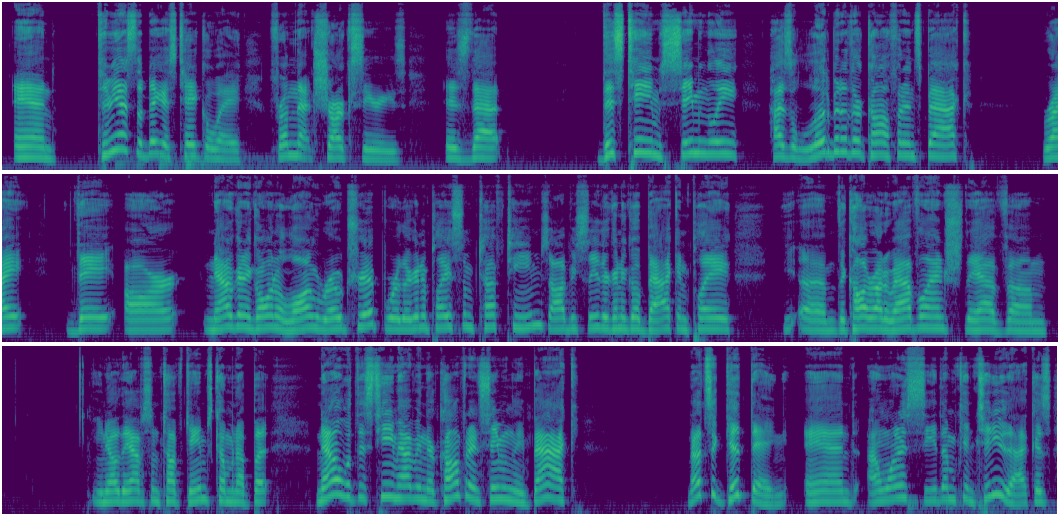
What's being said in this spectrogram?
And to me that's the biggest takeaway from that Shark series is that this team seemingly has a little bit of their confidence back, right? They are now going to go on a long road trip where they're going to play some tough teams. Obviously, they're going to go back and play um, the Colorado Avalanche. They have, um, you know, they have some tough games coming up. But now with this team having their confidence seemingly back, that's a good thing. And I want to see them continue that because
